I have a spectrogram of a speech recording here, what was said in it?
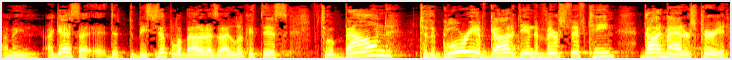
I mean, I guess I, to, to be simple about it, as I look at this, to abound to the glory of God at the end of verse 15, God matters, period.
